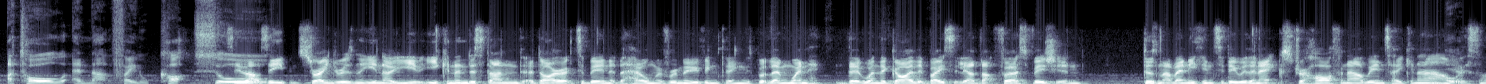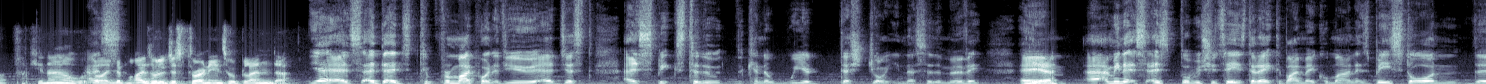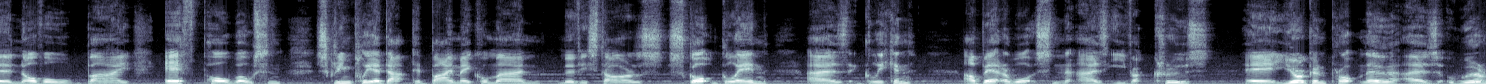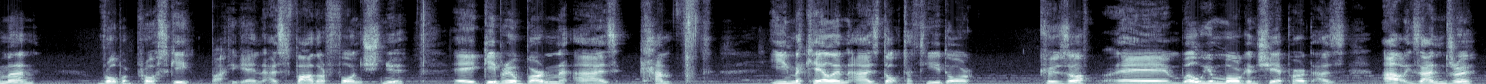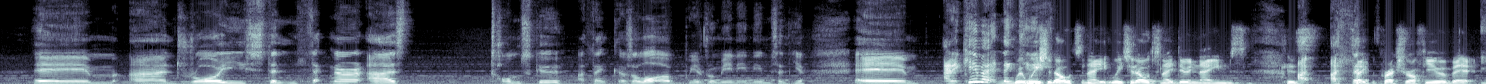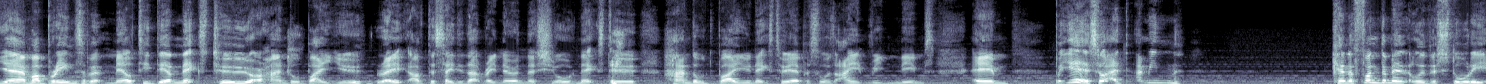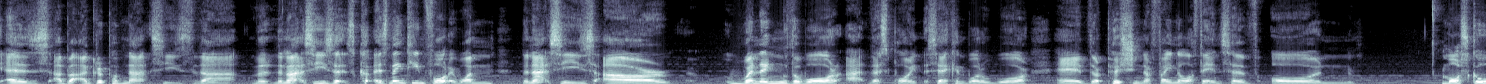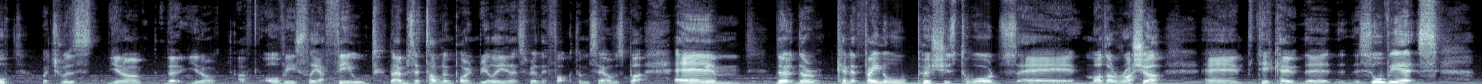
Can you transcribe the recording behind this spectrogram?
at all in that final cut. So See, that's even stranger, isn't it? You know, you, you can understand a director being at the helm of removing things, but then when the when the guy that basically had that first vision doesn't have anything to do with an extra half an hour being taken out, Yeah. it's like fucking hell. It's- Like they might as well have just thrown it into a blender. Yeah, it's it, it, from my point of view, it just it speaks to the, the kind of weird disjointiness of the movie. Um, Yeah. I mean, it's, it's well, we should say it's directed by Michael Mann. It's based on the novel by F. Paul Wilson. Screenplay adapted by Michael Mann. Movie stars Scott Glenn as Glaeken, Alberta Watson as Eva Cruz, uh, Jurgen Prochnow as Woermann, Robert Prosky, back again, as Father Fonescu, uh, Gabriel Byrne as Kampf, Ian McKellen as Dr. Theodore Cuza, um, William Morgan Sheppard as Alexandru, um, and Roy Stinton Thickner as Tomescu. I think there's a lot of weird Romanian names in here. Um, and it came out in 19... We, we should alternate. We should alternate doing names because I, I take the pressure off you a bit. Yeah, my brain's a bit melted there. Next two are handled by you, right? I've decided that right now in this show. Next two handled by you. Next two episodes, I ain't reading names. Um, but yeah, so I, I mean, kind of fundamentally, the story is about a group of Nazis that the, the Nazis. It's it's 1941. The Nazis are winning the war at this point, the Second World War. Uh, they're pushing their final offensive on Moscow, which was, you know, that you know, obviously a failed. That was a turning point, really. That's where they fucked themselves. But um, their their kind of final pushes towards uh, Mother Russia um, to take out the, the the Soviets.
